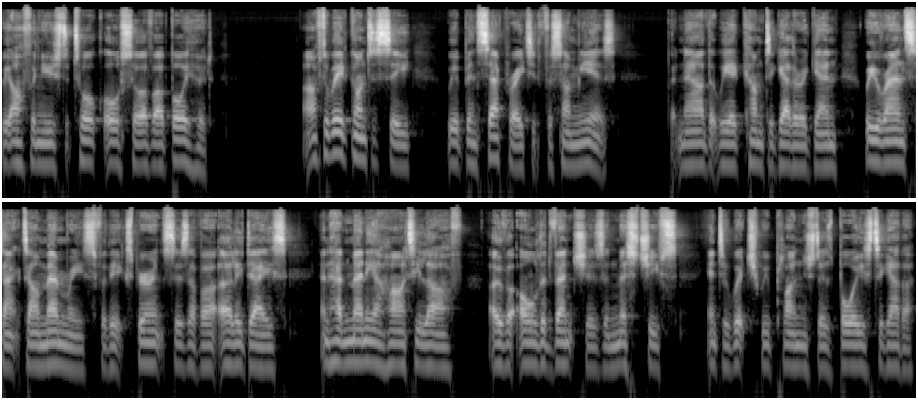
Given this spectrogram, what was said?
We often used to talk also of our boyhood. After we had gone to sea, we had been separated for some years, but now that we had come together again, we ransacked our memories for the experiences of our early days and had many a hearty laugh over old adventures and mischiefs into which we plunged as boys together.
